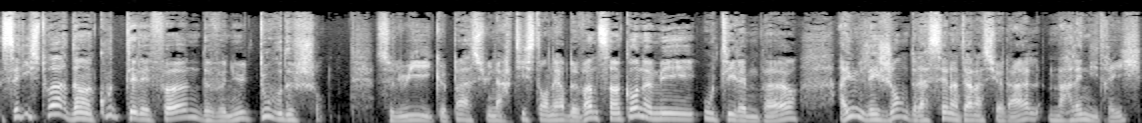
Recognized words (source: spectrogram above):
C'est l'histoire d'un coup de téléphone devenu tour de chant. Celui que passe une artiste en herbe de 25 ans nommée Uti Lemper à une légende de la scène internationale, Marlène Dietrich,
